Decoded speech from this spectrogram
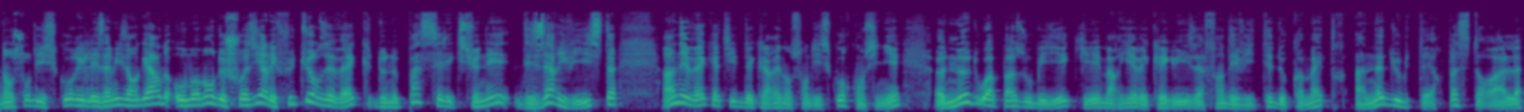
Dans son discours, il les a mis en garde au moment de choisir les futurs évêques de ne pas sélectionner des arrivistes. Un évêque, a-t-il déclaré dans son discours consigné, ne doit pas oublier qu'il est marié avec l'église afin d'éviter de commettre un adultère pastoral.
